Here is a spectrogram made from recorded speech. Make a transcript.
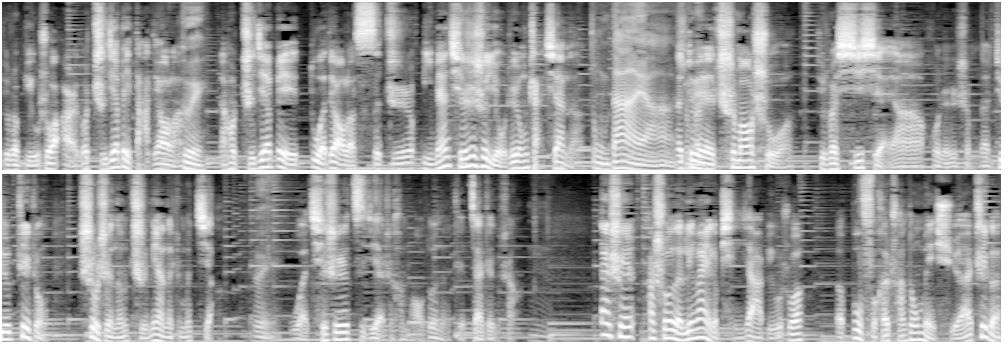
就说比如说耳朵直接被打掉了，，对然后直接被剁掉了四肢，里面其实是有这种展现的。中弹呀，呃，对，吃猫鼠，就说吸血呀，或者是什么的，就这种是不是能直面的这么讲？对，我其实自己也是很矛盾的，这在这个上。嗯但是他说的另外一个评价，比如说，呃，不符合传统美学，这个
